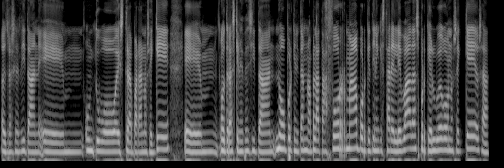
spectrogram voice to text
hay otras que necesitan eh, un tubo extra para no sé qué, eh, otras que necesitan, no, porque necesitan una plataforma, porque tienen que estar elevadas, porque luego no sé qué, o sea,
